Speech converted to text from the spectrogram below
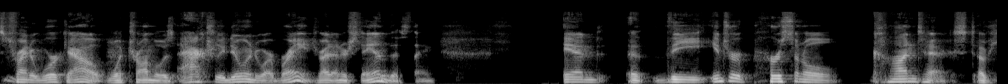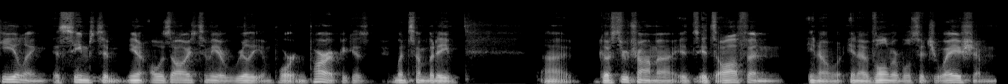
trying to work out what trauma was actually doing to our brain, try to understand this thing. And uh, the interpersonal context of healing it seems to you know was always to me a really important part because when somebody uh, goes through trauma it's it's often you know, in a vulnerable situation.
